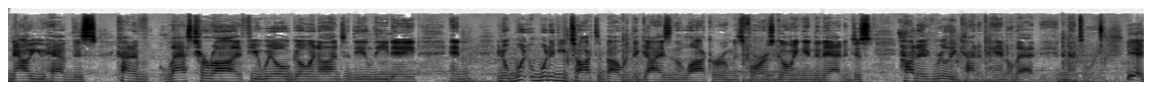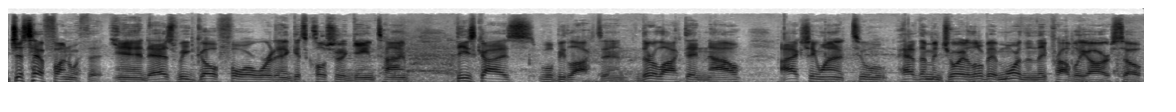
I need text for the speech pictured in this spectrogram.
now you have this kind of last hurrah, if you will, going on to the Elite Eight. And you know, what what have you talked about with the guys in the locker room as far as going into that, and just how to really kind of handle that mentally? Yeah, just have fun with it. And as we go forward and it gets closer to game time these guys will be locked in. They're locked in now. I actually wanted to have them enjoy it a little bit more than they probably are. So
